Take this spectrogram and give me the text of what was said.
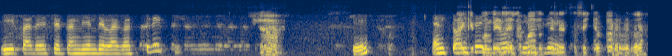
Y parece también de la gastritis. Ya. ¿Sí? Entonces, Hay que ponerle la mano de Nuestra Señora, ¿verdad?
